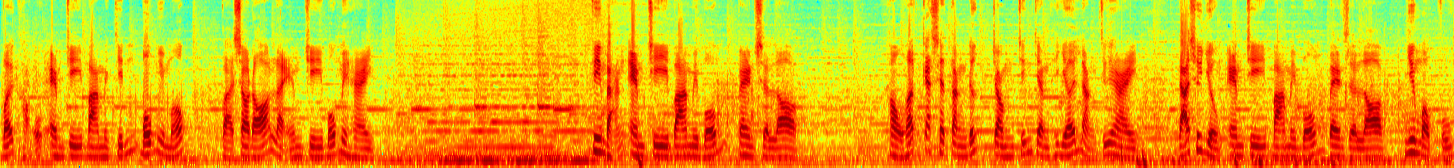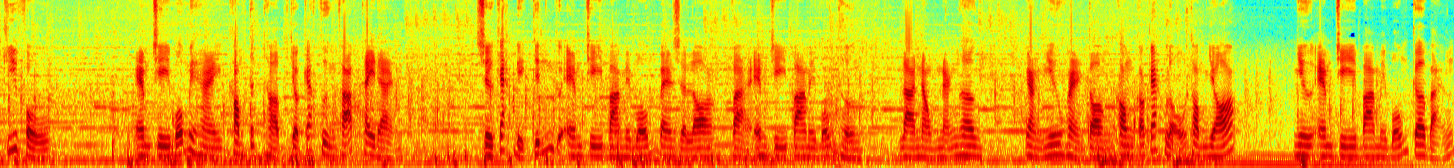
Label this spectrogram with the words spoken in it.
với khẩu MG39-41 và sau đó là MG42. Phiên bản MG34 Pencilor Hầu hết các xe tăng Đức trong chiến tranh thế giới lần thứ hai đã sử dụng MG34 Benzelor như một vũ khí phụ. MG42 không thích hợp cho các phương pháp thay đạn. Sự khác biệt chính của MG34 Benzelor và MG34 thường là nòng nặng hơn, gần như hoàn toàn không có các lỗ thông gió như MG34 cơ bản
